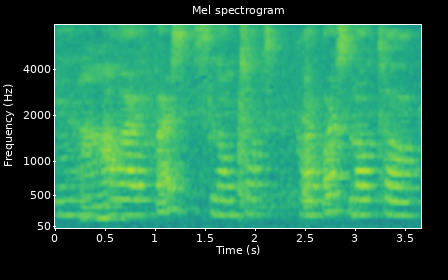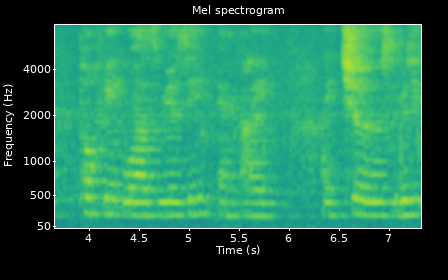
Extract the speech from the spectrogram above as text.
Ah. our first snow talk our first snow talk topic was music, and I I chose music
